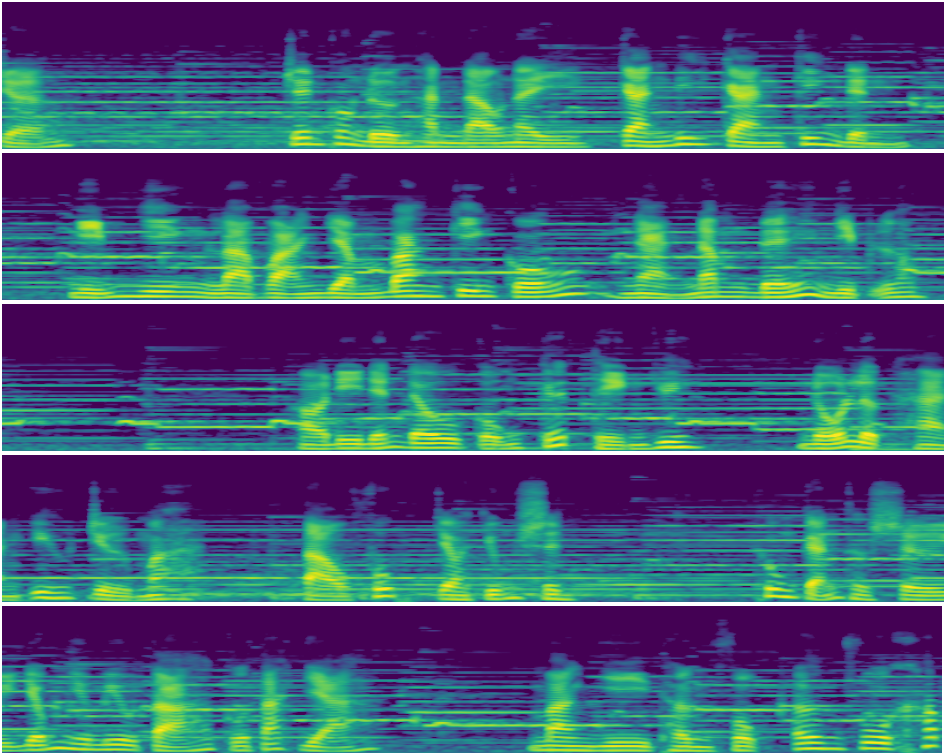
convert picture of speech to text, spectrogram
trở. Trên con đường hành đạo này càng đi càng kiên định, nghiễm nhiên là vạn dặm ban kiên cố, ngàn năm đế nghiệp long Họ đi đến đâu cũng kết thiện duyên, nỗ lực hàng yêu trừ ma, tạo phúc cho chúng sinh. Khung cảnh thực sự giống như miêu tả của tác giả. Mang gì thần phục ơn vua khắp,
